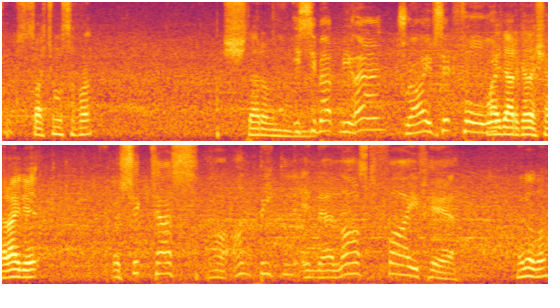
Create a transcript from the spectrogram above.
Çok saçma sapan işler bunlar. Isimat Miran drives it forward. Haydi arkadaşlar haydi. Besiktas are unbeaten in their last five here. Hadi oğlum.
